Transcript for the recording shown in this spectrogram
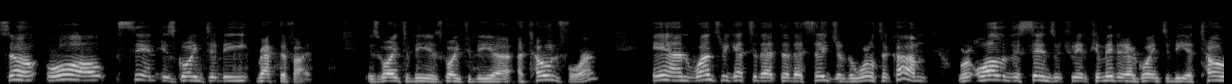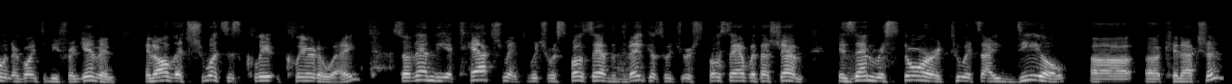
so all sin is going to be rectified, is going to be is going to be uh, atoned for, and once we get to that uh, that stage of the world to come, where all of the sins which we had committed are going to be atoned, are going to be forgiven, and all that schmutz is clear, cleared away. So then the attachment which we're supposed to have, the dvekas which we're supposed to have with Hashem, is then restored to its ideal uh, uh, connection.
